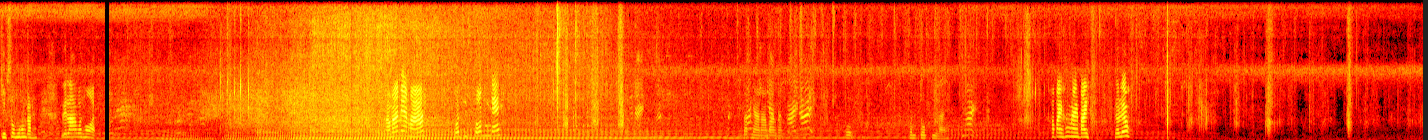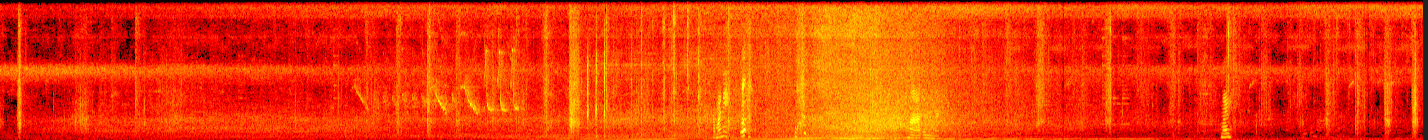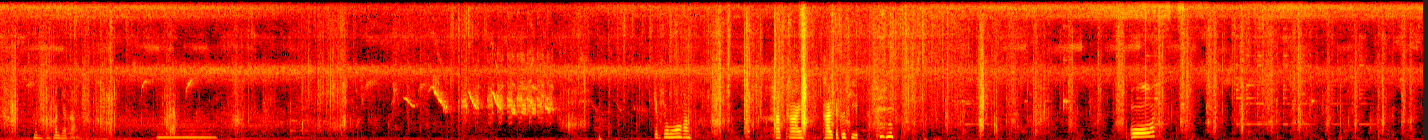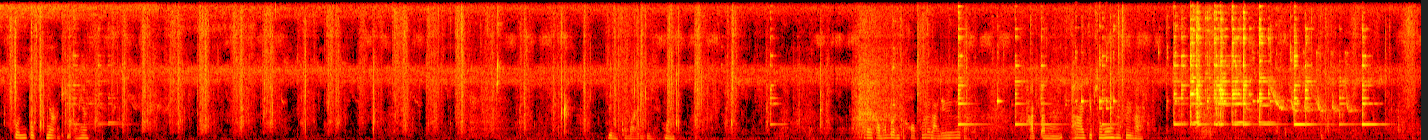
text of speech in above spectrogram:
เก็บสมองกัน เวลาบ่ทอดมามาแม่มารถจิต้นมึงไงตัดงานหน้าบ้านกันฝนตกอยู่ไรเข้าไปข้างในไป เร็วๆ มานี่เออโอ๊ยมากันนี่นะไม่มันบรรยากาศอืมเก็บชั่วโมงกัน หักทายทายไปคือทีบโอ้ยฝนตกหยาเขียวแฮงเย็นสบายดีเหมือนถ้าได้เขามาเบิ่งจะข อบคุณหลายๆเด้อจ้ะหัดอันทาเก็บชั่วโมงซื่อๆค่ะ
